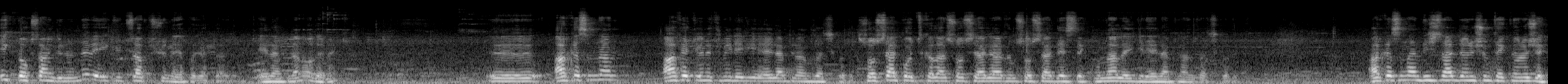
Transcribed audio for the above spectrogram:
ilk 90 gününde ve ilk 360 günde yapacaklar demek. Eylem planı o demek. Ee, arkasından afet yönetimiyle ilgili eylem planımızı açıkladık. Sosyal politikalar, sosyal yardım, sosyal destek bunlarla ilgili eylem planımızı açıkladık. Arkasından dijital dönüşüm teknoloji.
